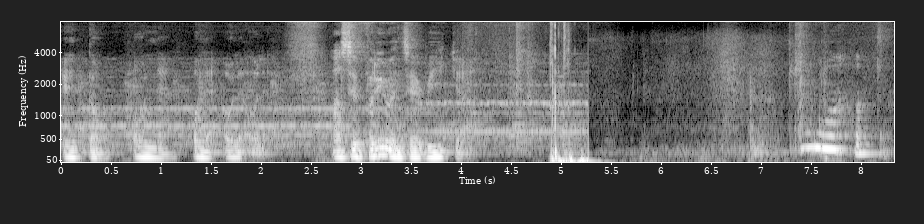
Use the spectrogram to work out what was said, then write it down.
esto, hola, hola, hola, hola. Hace frío en Sevilla.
